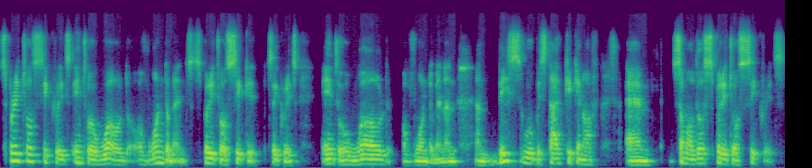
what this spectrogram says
spiritual secrets into a world of wonderment spiritual secret, secrets into a world of wonderment. And, and this will be start kicking off um, some of those spiritual secrets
